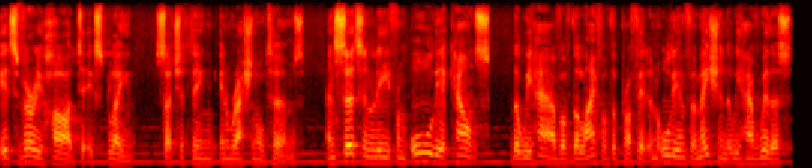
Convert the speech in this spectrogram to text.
It's very hard to explain such a thing in rational terms. And certainly from all the accounts that we have of the life of the Prophet and all the information that we have with us,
